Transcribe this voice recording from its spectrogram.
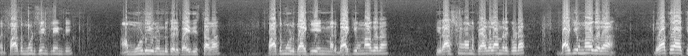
మరి పాత మూడు సెంట్లు ఏంటి ఆ మూడు ఈ రెండు కలిపి ఐదు ఇస్తావా? పాత మూడు బాకీ ఏంటి మరి బాకీ ఉన్నావు కదా. ఈ రాష్ట్రంలో ఉన్న పేదలందరికీ కూడా బాకీ ఉన్నావు కదా. డ్వాక్రా అక్క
